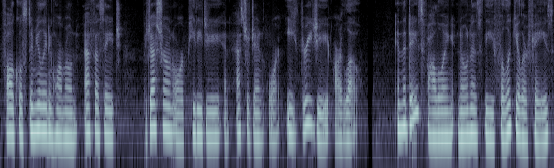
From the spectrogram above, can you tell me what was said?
follicle stimulating hormone, FSH, progesterone or PDG, and estrogen or E3G, are low. In the days following, known as the follicular phase,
